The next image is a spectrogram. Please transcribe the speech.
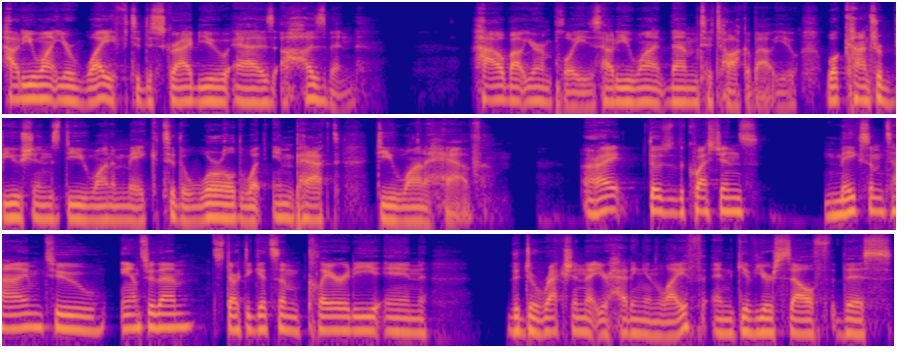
How do you want your wife to describe you as a husband? How about your employees? How do you want them to talk about you? What contributions do you want to make to the world? What impact do you want to have? All right, those are the questions make some time to answer them, start to get some clarity in the direction that you're heading in life, and give yourself this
